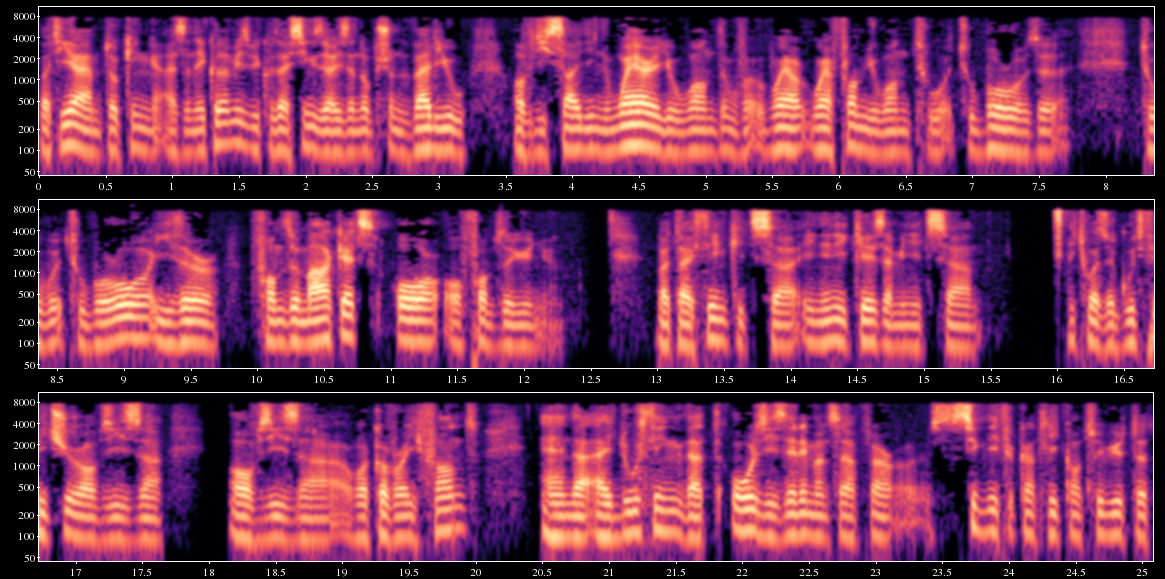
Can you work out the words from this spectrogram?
But here I'm talking as an economist because I think there is an option value of deciding where you want where where from you want to to borrow the to to borrow either from the markets or or from the union. But I think it's uh, in any case, I mean it's uh, it was a good feature of this uh, of this uh, recovery fund and I do think that all these elements have uh, significantly contributed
